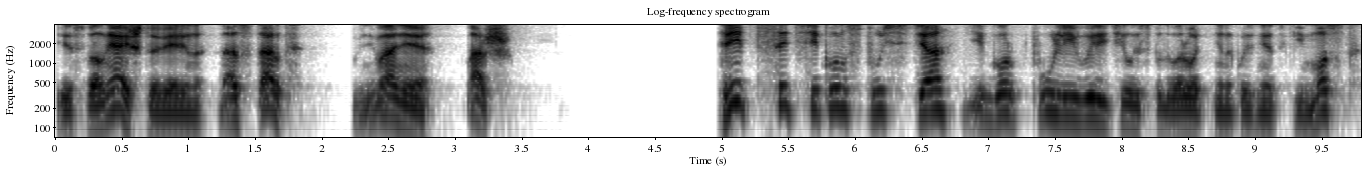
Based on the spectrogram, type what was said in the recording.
Исполняй, что верено. На старт. Внимание, марш. Тридцать секунд спустя Егор пулей вылетел из подворотни на Кузнецкий мост,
